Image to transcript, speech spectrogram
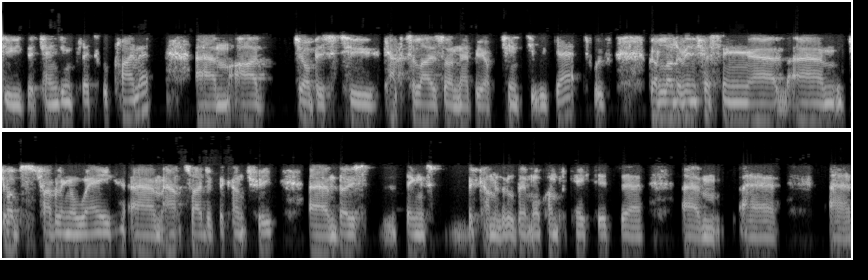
to the changing political climate. Um, our job is to capitalize on every opportunity we get. We've got a lot of interesting uh, um, jobs traveling away um, outside of the country. Um, those things become a little bit more complicated. Um, uh, uh,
